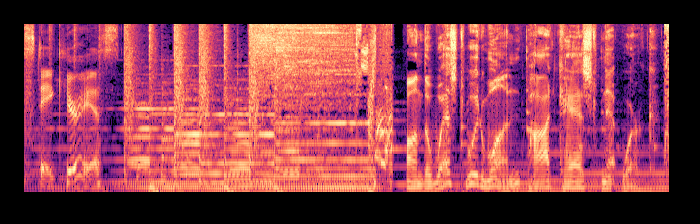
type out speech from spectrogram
Stay curious. On the Westwood One Podcast Network.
